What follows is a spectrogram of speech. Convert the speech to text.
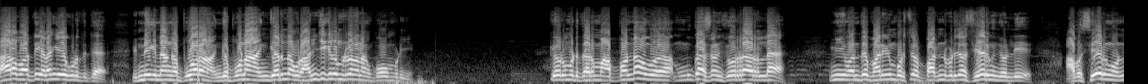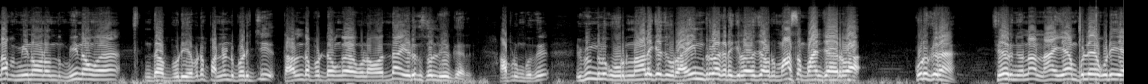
தாரை பார்த்து இலங்கையை கொடுத்துட்டேன். இன்றைக்கி நாங்கள் போகிறோம் இங்கே போனால் அங்கேருந்து ஒரு அஞ்சு கிலோமீட்டர் நாங்கள் போக முடியும். கவர்மெண்ட் தருமா? அப்போன்னா மு க ஸ்டாலின் சொல்கிறாருல்ல நீ வந்து மரியன் படிச்சா பன்னெண்டு படித்தா சேருங்கன்னு சொல்லி. அப்போ சேருங்கன்னா அப்போ மீனவன் வந்து மீனவன் இந்த அப்படி எப்படி பன்னெண்டு படித்து தாழ்ந்தப்பட்டவங்க உங்களை வந்து தான் எடுக்க சொல்லியிருக்காரு. அப்படிங்கும்போது இவங்களுக்கு ஒரு நாளைக்காச்சும் ஒரு ஐநூறுரூவா கிடைக்கிற வச்சு ஒரு மாதம் பாஞ்சாயிரரூவா கொடுக்குறேன். சரின்னு சொன்னால் நான் ஏன் பிள்ளைய கூடிய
